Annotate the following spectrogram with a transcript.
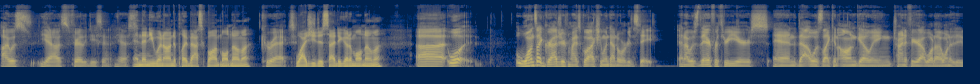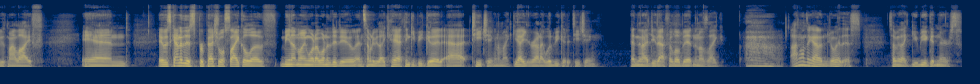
I was. Yeah, I was fairly decent. Yes. And then you went on to play basketball at Multnomah. Correct. Why'd you decide to go to Multnomah? Uh, well, once I graduated from high school, I actually went down to Oregon State, and I was there for three years, and that was like an ongoing trying to figure out what I wanted to do with my life, and it was kind of this perpetual cycle of me not knowing what I wanted to do, and somebody be like, "Hey, I think you'd be good at teaching," and I'm like, "Yeah, you're right, I would be good at teaching," and then I do that for a little bit, and then I was like, "Ah, "I don't think I'd enjoy this." Somebody like, "You'd be a good nurse."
